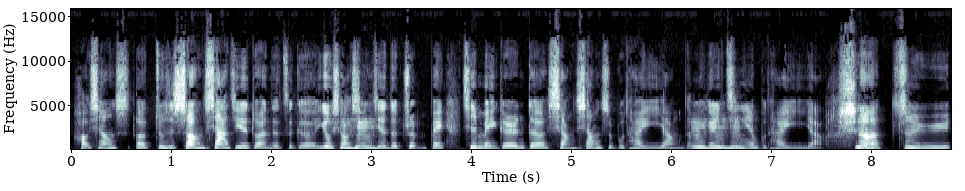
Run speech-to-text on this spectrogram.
好像是呃，就是上下阶段的这个幼小衔接的准备，其实每个人的想象是不太一样的，每个人经验不太一样。是。那至于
